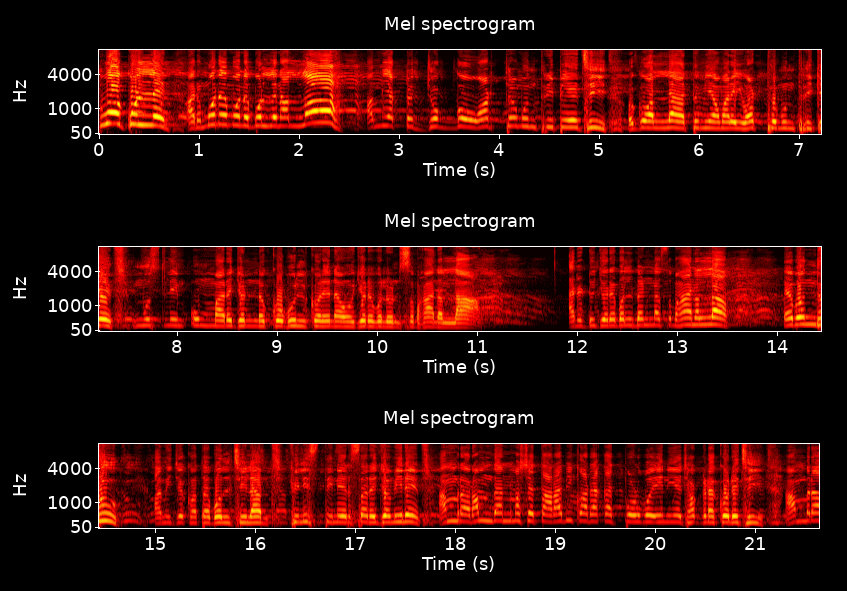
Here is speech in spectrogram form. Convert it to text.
দোয়া করলেন আর মনে মনে বললেন, আল্লাহ, আমি একটা যোগ্য অর্থমন্ত্রী পেয়েছি। ওগো আল্লাহ, তুমি আমার এই অর্থমন্ত্রীকে মুসলিম উম্মার জন্য কবুল করে নাও। জোরে বলুন সুবহান আল্লাহ আর একটু জোরে বলবেন না সুবহান আল্লাহ এ বন্ধু, আমি যে কথা বলছিলাম, ফিলিস্তিনের সরে জমিনে, আমরা রমজান মাসে তারাবি করাকাত পড়ব, এ নিয়ে ঝগড়া করেছি। আমরা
